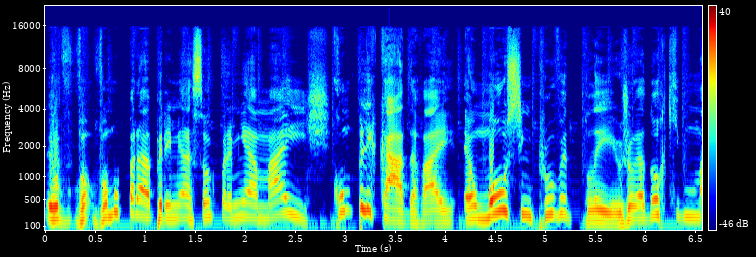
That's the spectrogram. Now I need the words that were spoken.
eu, vamos pra premiação que para mim é a mais complicada, vai. É o Most Improved Player, o jogador que mais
